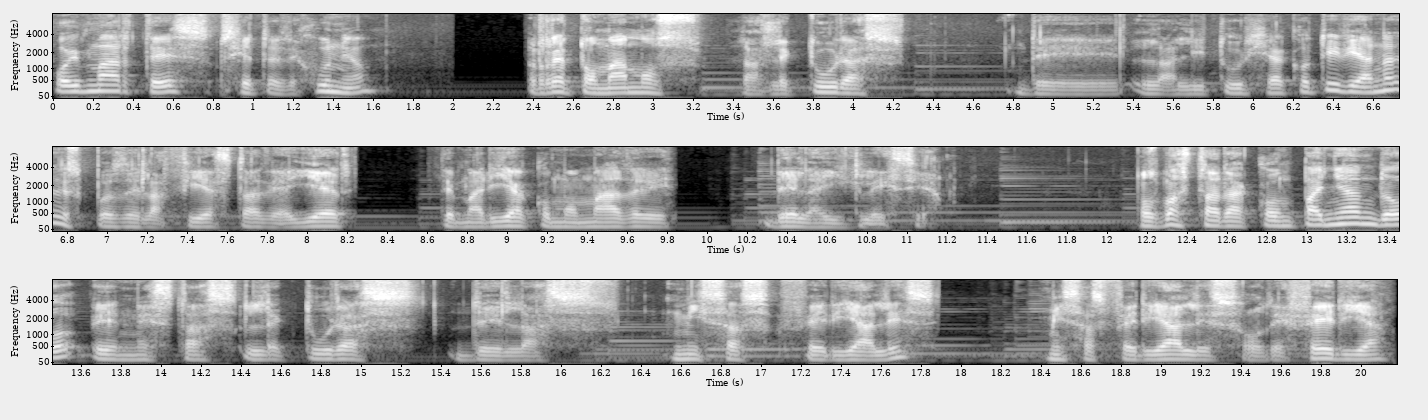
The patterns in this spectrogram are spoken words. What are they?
Hoy martes 7 de junio retomamos las lecturas de la liturgia cotidiana después de la fiesta de ayer de María como Madre de la Iglesia. Nos va a estar acompañando en estas lecturas de las misas feriales, misas feriales o de feria,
